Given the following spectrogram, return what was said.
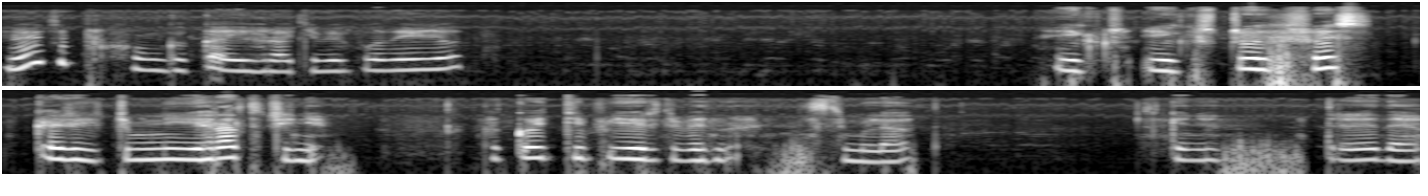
Знаете, Прохом, какая игра тебе подойдет? Як- Якщо щось, кажіть, чи мені грати чи ні. Какой тип ігри тебе знає? Симулятор. Скинь 3D.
